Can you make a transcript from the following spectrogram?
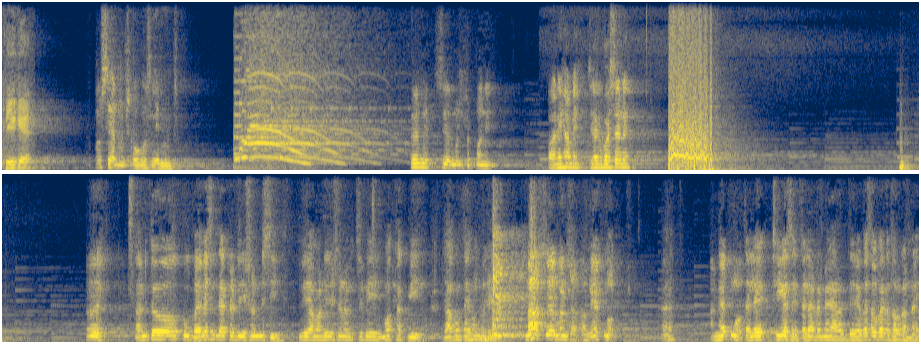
ठीक है অবশ্যই আপনি অবশ্যই আপনি এই যে চেয়ারম্যান সাহেব পানি পানি খামি তুই এক বসে নে এই, আমি তো খুব ভেবে চিন্তে একটা ডিসিশন নিছি তুই আমার ডিসিশনের ভিতরে কি মত থাকবি যা কোন তাই শুনবি না চেয়ারম্যান সাহেব আমি একমত হ্যাঁ আমি একমত তাহলে ঠিক আছে তাহলে আর আর দেরে বেসাও বেড়ে দরকার নাই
